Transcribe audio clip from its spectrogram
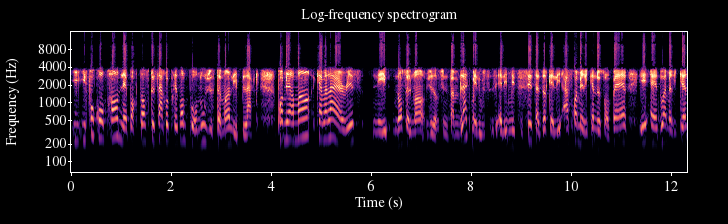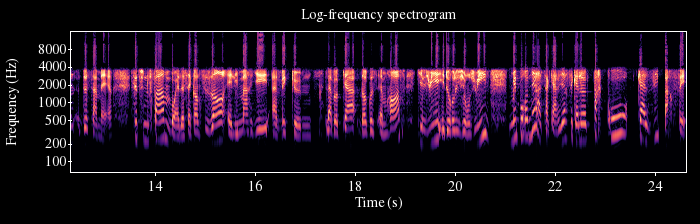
il, faut comprendre l'importance que ça représente pour nous justement les blacks. Premièrement, Kamala Harris n'est non seulement, je veux dire, c'est une femme black, mais elle est, métissée, c'est-à-dire qu'elle est afro-américaine de son père et indo-américaine de sa mère. C'est une femme, bon, elle a 56 ans, elle est mariée avec euh, l'avocat Douglas M. Hoff, qui lui est de religion juive. Mais pour revenir à sa carrière, c'est qu'elle a un parcours quasi parfait.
